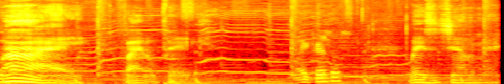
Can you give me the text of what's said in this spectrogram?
my final pick, White Christmas? ladies and gentlemen.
